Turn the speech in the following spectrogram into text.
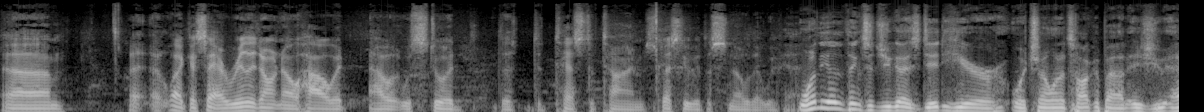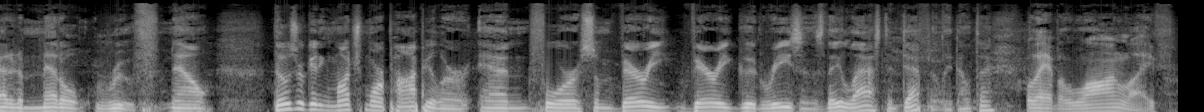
Um, uh, like I say, I really don't know how it how it withstood the, the test of time, especially with the snow that we've had. One of the other things that you guys did here, which I want to talk about, is you added a metal roof. Now, those are getting much more popular, and for some very, very good reasons. They last indefinitely, don't they? Well, they have a long life.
